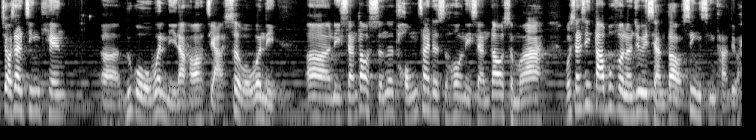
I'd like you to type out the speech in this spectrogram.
就好像今天，呃，如果我问你了哈，假设我问你。啊，你想到神的同在的时候，你想到什么啊？我相信大部分人就会想到信心堂，对吧？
